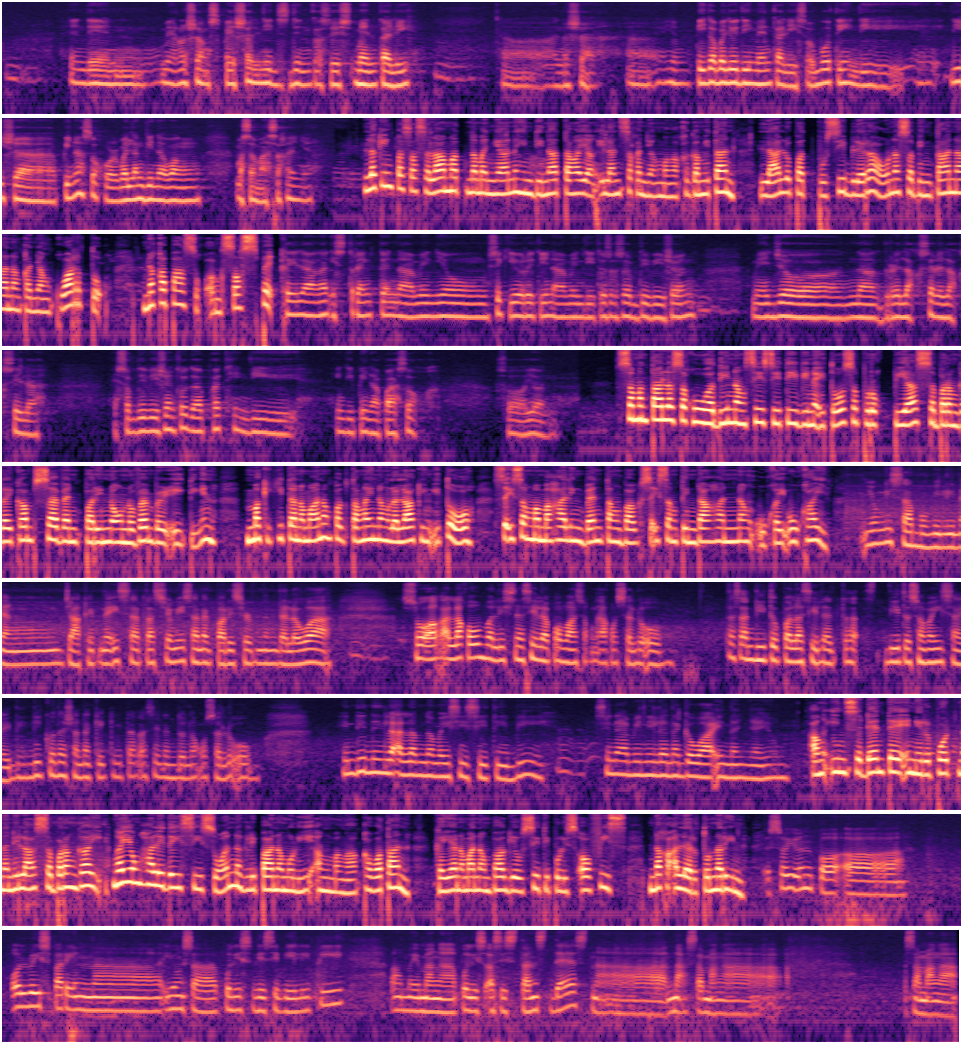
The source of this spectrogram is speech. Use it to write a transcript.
And then, meron siyang special needs din kasi mentally. Ah, ano siya, ah, yung PWD mentally. So, buti hindi, hindi siya pinasok or walang ginawang masama sa kanya. Laking pasasalamat naman niya na hindi natangay ang ilan sa kanyang mga kagamitan, lalo pat posible raw na sa bintana ng kanyang kwarto nakapasok ang suspect. Kailangan strengthen namin yung security namin dito sa subdivision. Medyo nag-relax-relax sila. Eh, subdivision to dapat hindi hindi pinapasok. So, yun. Samantala sa kuha din ng CCTV na ito sa Purok Pias sa Barangay Camp 7 pa rin noong November 18, makikita naman ang pagtangay ng lalaking ito sa isang mamahaling bentang bag sa isang tindahan ng ukay-ukay. Yung isa bumili ng jacket na isa, tapos yung isa nagpa-reserve ng dalawa. So akala ko umalis na sila, pumasok na ako sa loob. Tapos andito pala sila ta- dito sa may side. Hindi ko na siya nakikita kasi nandun ako sa loob. Hindi nila alam na may CCTV. Sinabi nila na gawain na niya yun. Ang insidente inireport na nila sa barangay. Ngayong holiday season, naglipa na muli ang mga kawatan. Kaya naman ang Baguio City Police Office nakaalerto na rin. So yun po, uh, always pa rin na yung sa police visibility, uh, may mga police assistance desk na nasa mga sa mga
